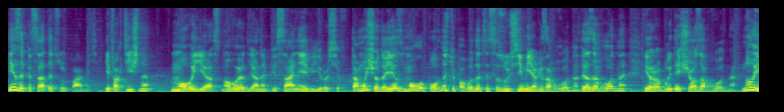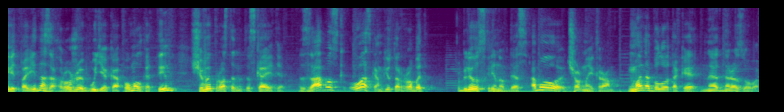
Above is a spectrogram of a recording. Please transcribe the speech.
і записати цю пам'ять. І фактично. Мова є основою для написання вірусів, тому що дає змогу повністю поводитися з усім як завгодно, де завгодно і робити що завгодно. Ну і відповідно загрожує будь-яка помилка тим, що ви просто натискаєте запуск, у вас комп'ютер робить Blue Screen of Death або чорний екран. У мене було таке неодноразово.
